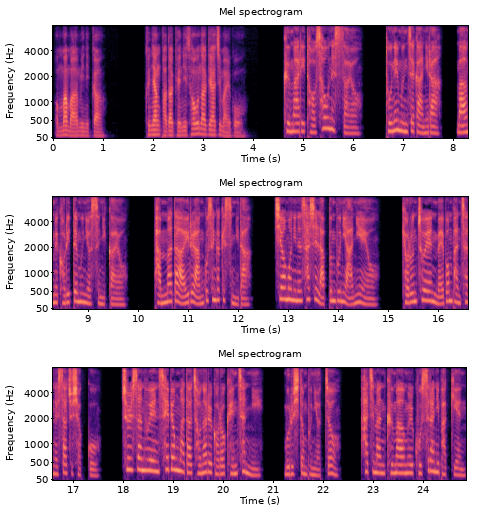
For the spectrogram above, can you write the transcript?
엄마 마음이니까 그냥 받아 괜히 서운하게 하지 말고 그 말이 더 서운했어요. 돈의 문제가 아니라 마음의 거리 때문이었으니까요. 밤마다 아이를 안고 생각했습니다. 시어머니는 사실 나쁜 분이 아니에요. 결혼 초엔 매번 반찬을 싸주셨고, 출산 후엔 새벽마다 전화를 걸어 괜찮니? 물으시던 분이었죠. 하지만 그 마음을 고스란히 받기엔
